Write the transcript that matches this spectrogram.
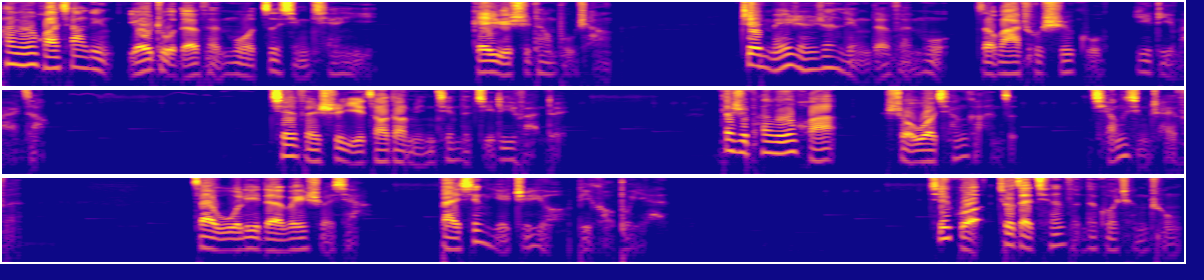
潘文华下令有主的坟墓自行迁移，给予适当补偿；这没人认领的坟墓则挖出尸骨，异地埋葬。迁坟事宜遭到民间的极力反对，但是潘文华手握枪杆子，强行拆坟，在武力的威慑下。百姓也只有闭口不言。结果就在迁坟的过程中，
